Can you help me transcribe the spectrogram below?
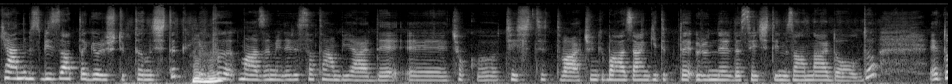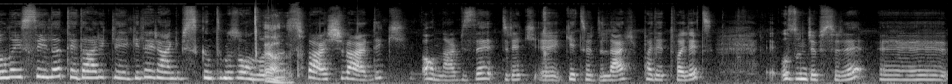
kendimiz bizzat da görüştük, tanıştık. Yapı malzemeleri satan bir yerde çok e, çeşit var. Çünkü bazen gidip de ürünleri de seçtiğimiz anlar da oldu. E, dolayısıyla tedarikle ilgili herhangi bir sıkıntımız olmadı. Anladım. Siparişi verdik. Onlar bize direkt e, getirdiler. Palet palet. E, uzunca bir süre e,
